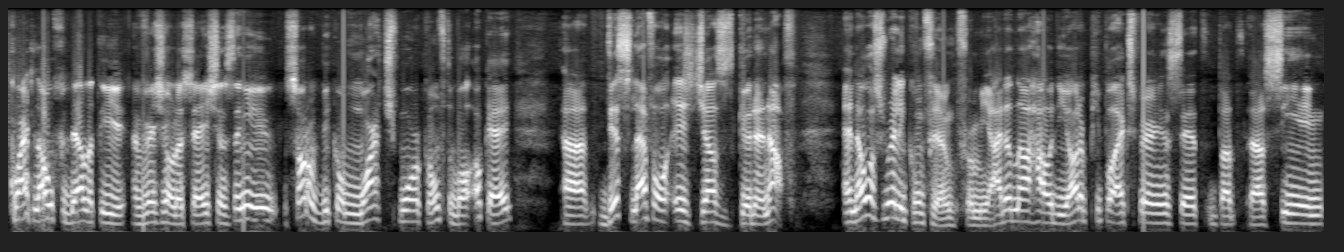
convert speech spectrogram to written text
quite low fidelity visualizations, then you sort of become much more comfortable. Okay, uh, this level is just good enough. And that was really confident for me. I don't know how the other people experienced it, but uh, seeing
